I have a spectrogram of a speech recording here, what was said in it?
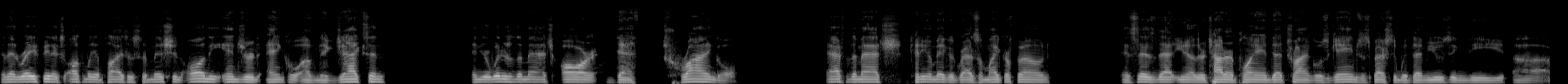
And then Rey Fénix ultimately applies a submission on the injured ankle of Nick Jackson. And your winners of the match are Death Triangle. After the match, Kenny Omega grabs a microphone and says that, you know, they're tired of playing Death Triangle's games, especially with them using the uh,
